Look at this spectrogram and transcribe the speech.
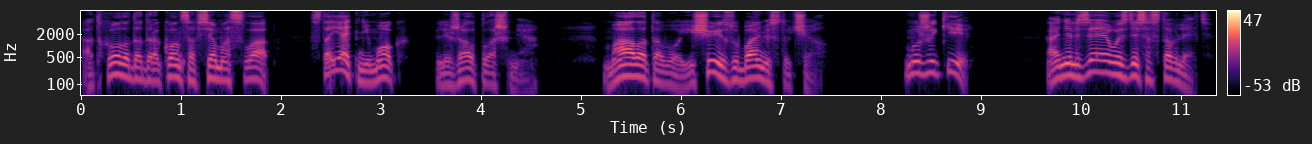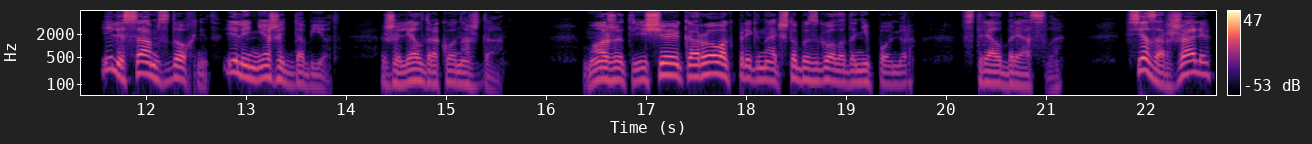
От холода дракон совсем ослаб, стоять не мог, лежал плашмя. Мало того, еще и зубами стучал. Мужики, а нельзя его здесь оставлять. Или сам сдохнет, или нежить добьет, — жалел дракона Ждан. Может, еще и коровок пригнать, чтобы с голода не помер, — встрял Брясло. Все заржали,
